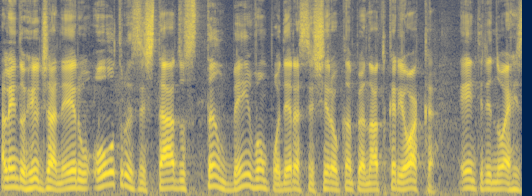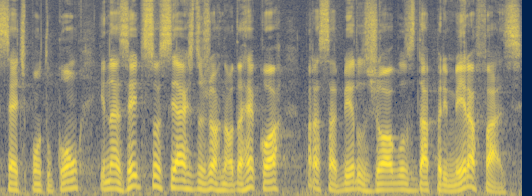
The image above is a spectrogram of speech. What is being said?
Além do Rio de Janeiro, outros estados também vão poder assistir ao Campeonato Carioca. Entre no r7.com e nas redes sociais do Jornal da Record para saber os jogos da primeira fase.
